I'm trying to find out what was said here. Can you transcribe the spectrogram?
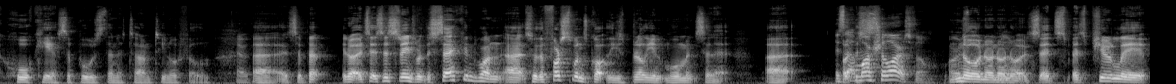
hokey, I suppose, than a Tarantino film. Okay. Uh, it's a bit you know it's it's a strange one. The second one, uh, so the first one's got these brilliant moments in it. Uh, Is that a martial arts film? Is no, no, no, no. It's it's it's purely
